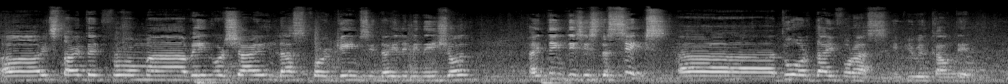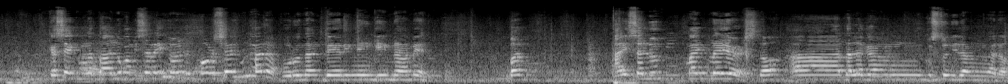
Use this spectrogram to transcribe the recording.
Uh, it started from uh, rain or shine, last four games in the elimination. I think this is the sixth uh, do or die for us, if you will count it. Kasi kung natalo kami sa rain or, or shine, wala na. Puro non-bearing na yung game namin. But I salute my players, no? Ah, talagang gusto nilang ano,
